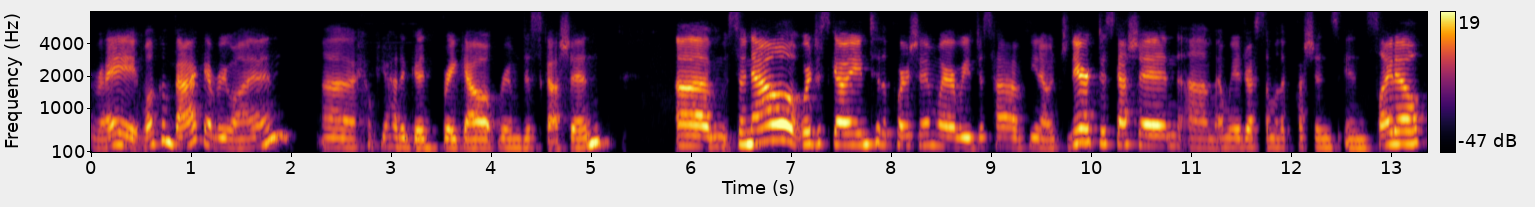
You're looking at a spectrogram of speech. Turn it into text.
All right, welcome back, everyone. Uh, I hope you had a good breakout room discussion. Um, so now we're just going to the portion where we just have, you know, generic discussion um, and we address some of the questions in Slido.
